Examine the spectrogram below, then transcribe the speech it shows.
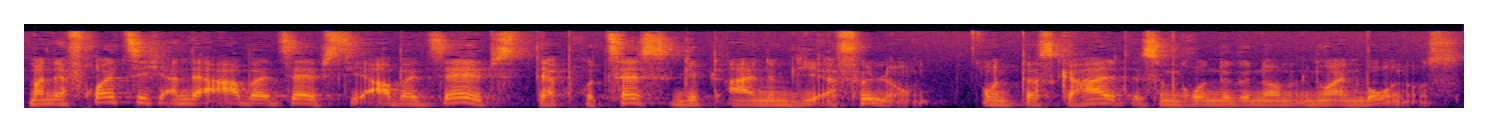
man erfreut sich an der Arbeit selbst. Die Arbeit selbst, der Prozess gibt einem die Erfüllung. Und das Gehalt ist im Grunde genommen nur ein Bonus.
